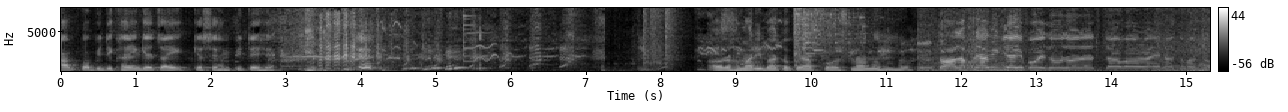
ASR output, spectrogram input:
आपको भी दिखाएँगे चाय कैसे हम पीते हैं। और हमारी बातों पे आपको हंसना नहीं है તો હાલ આપણે આવી ગયા એ ભાઈ જો જો ચા વાળા અહીં નાસ્તો બાસ્તો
